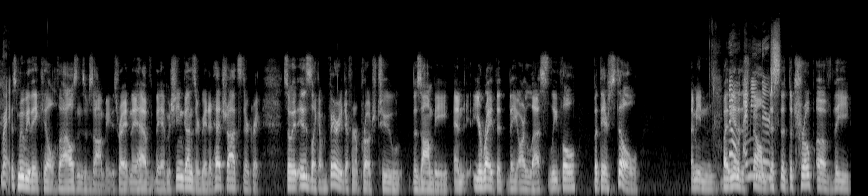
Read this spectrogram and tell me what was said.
Right. This movie they kill thousands of zombies, right? And they have they have machine guns. They're great at headshots. They're great. So it is like a very different approach to the zombie. And you're right that they are less lethal, but they're still. I mean, by the No, end of this I mean, film, there's- this the, the trope of the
